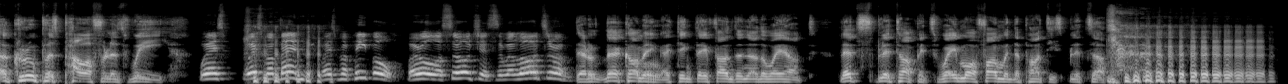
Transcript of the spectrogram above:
a group as powerful as we. Where's where's my men? Where's my people? Where are all the soldiers? There were loads of them. They're, they're coming. I think they found another way out. Let's split up. It's way more fun when the party splits up.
